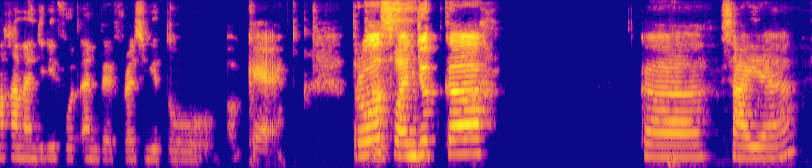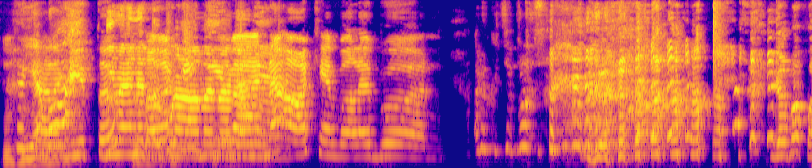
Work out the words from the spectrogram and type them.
makanan jadi food and beverage gitu. Oke. Terus, Terus- lanjut ke ke saya. Mhm. Iya, boleh. gitu. Gimana tuh pengalaman gimana? magangnya? Oke, boleh, Bun. Aduh, keceplosan. Gak apa-apa,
